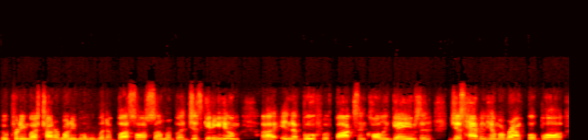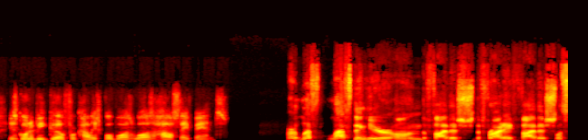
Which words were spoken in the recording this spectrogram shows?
who pretty much try to run him over with a bus all summer. But just getting him uh, in the booth with Fox and calling games and just having him around football is going to be good for college football as well as Ohio State fans. All right, let's last thing here on the five ish, the Friday five ish. Let's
